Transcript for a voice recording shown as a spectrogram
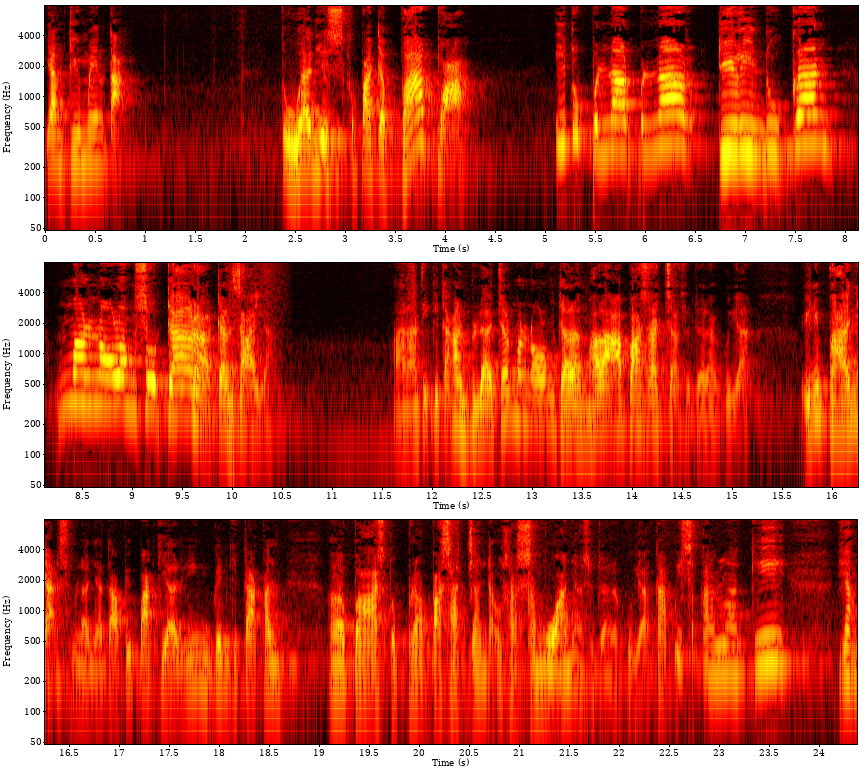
yang diminta Tuhan Yesus kepada Bapa itu benar-benar dirindukan menolong saudara dan saya. Nah, nanti kita akan belajar menolong dalam hal apa saja saudaraku ya. Ini banyak sebenarnya, tapi pagi hari ini mungkin kita akan uh, bahas beberapa saja, tidak usah semuanya saudaraku ya. Tapi sekali lagi yang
